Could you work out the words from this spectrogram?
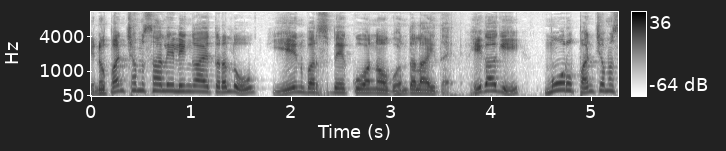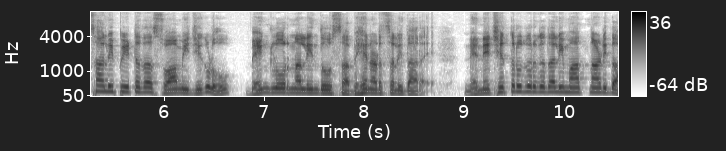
ಇನ್ನು ಪಂಚಮಸಾಲಿ ಲಿಂಗಾಯತರಲ್ಲೂ ಏನು ಬರೆಸಬೇಕು ಅನ್ನೋ ಗೊಂದಲ ಇದೆ. ಹೀಗಾಗಿ ಮೂರು ಪಂಚಮಸಾಲಿ ಪೀಠದ ಸ್ವಾಮೀಜಿಗಳು ಬೆಂಗಳೂರಿನಲ್ಲಿಂದು ಸಭೆ ನಡೆಸಲಿದ್ದಾರೆ. ನಿನ್ನೆ ಚಿತ್ರದುರ್ಗದಲ್ಲಿ ಮಾತನಾಡಿದ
